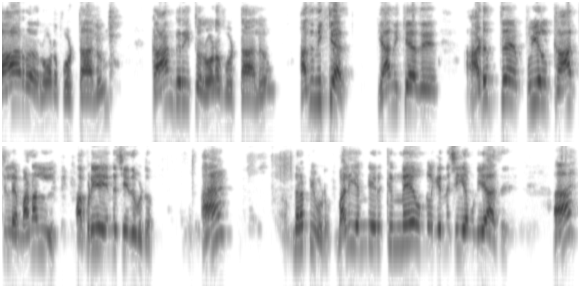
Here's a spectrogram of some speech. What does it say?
தார ரோட போட்டாலும் காங்கிரீட் ரோட போட்டாலும் அது நிக்காது. ஏன் நிக்காது? அடுத்த புயல் காற்றுல மணல் அப்படியே என்ன செய்து விடும்? ஆ? நிரப்பி விடும். வழி எங்க இருக்குன்னே உங்களுக்கு என்ன செய்ய முடியாது? ஆ?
